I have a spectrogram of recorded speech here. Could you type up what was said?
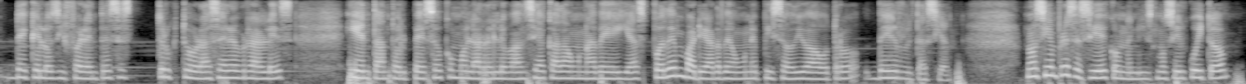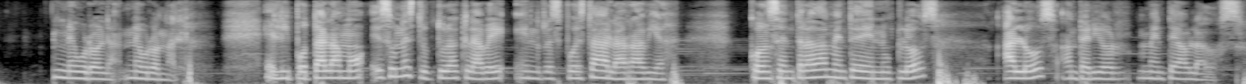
de que las diferentes estructuras cerebrales y en tanto el peso como la relevancia cada una de ellas pueden variar de un episodio a otro de irritación. No siempre se sigue con el mismo circuito neuronal. El hipotálamo es una estructura clave en respuesta a la rabia concentradamente de núcleos a los anteriormente hablados.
